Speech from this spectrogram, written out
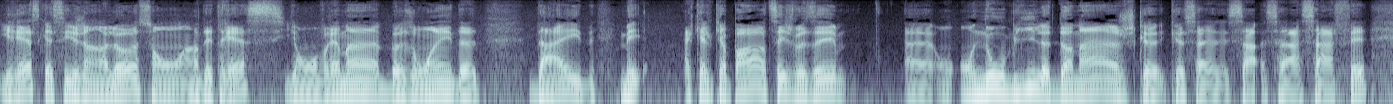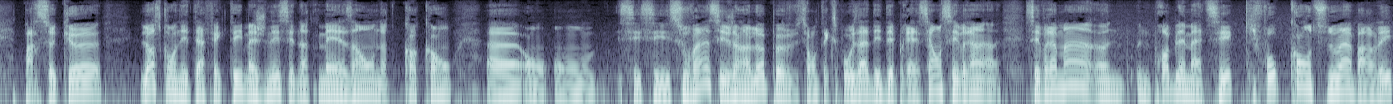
il reste que ces gens-là sont en détresse, ils ont vraiment besoin de d'aide, mais à quelque part, tu sais, je veux dire, euh, on, on oublie le dommage que, que ça, ça, ça, ça a fait parce que lorsqu'on est affecté, imaginez, c'est notre maison, notre cocon. Euh, on, on- c'est, souvent ces gens-là peuvent sont exposés à des dépressions. C'est vraiment, c'est vraiment une, une problématique qu'il faut continuer à parler.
